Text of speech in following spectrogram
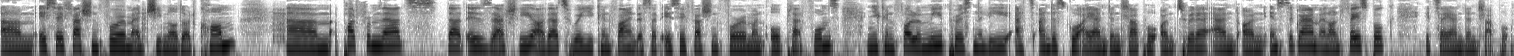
um, safashionforum at gmail.com. Um, apart from that, that is actually, yeah, that's where you can find us at SA Fashion Forum on all platforms. And you can follow me personally at underscore Ayanda Nhlapo on Twitter and on Instagram and on Facebook, it's Ayanda Nhlapo.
